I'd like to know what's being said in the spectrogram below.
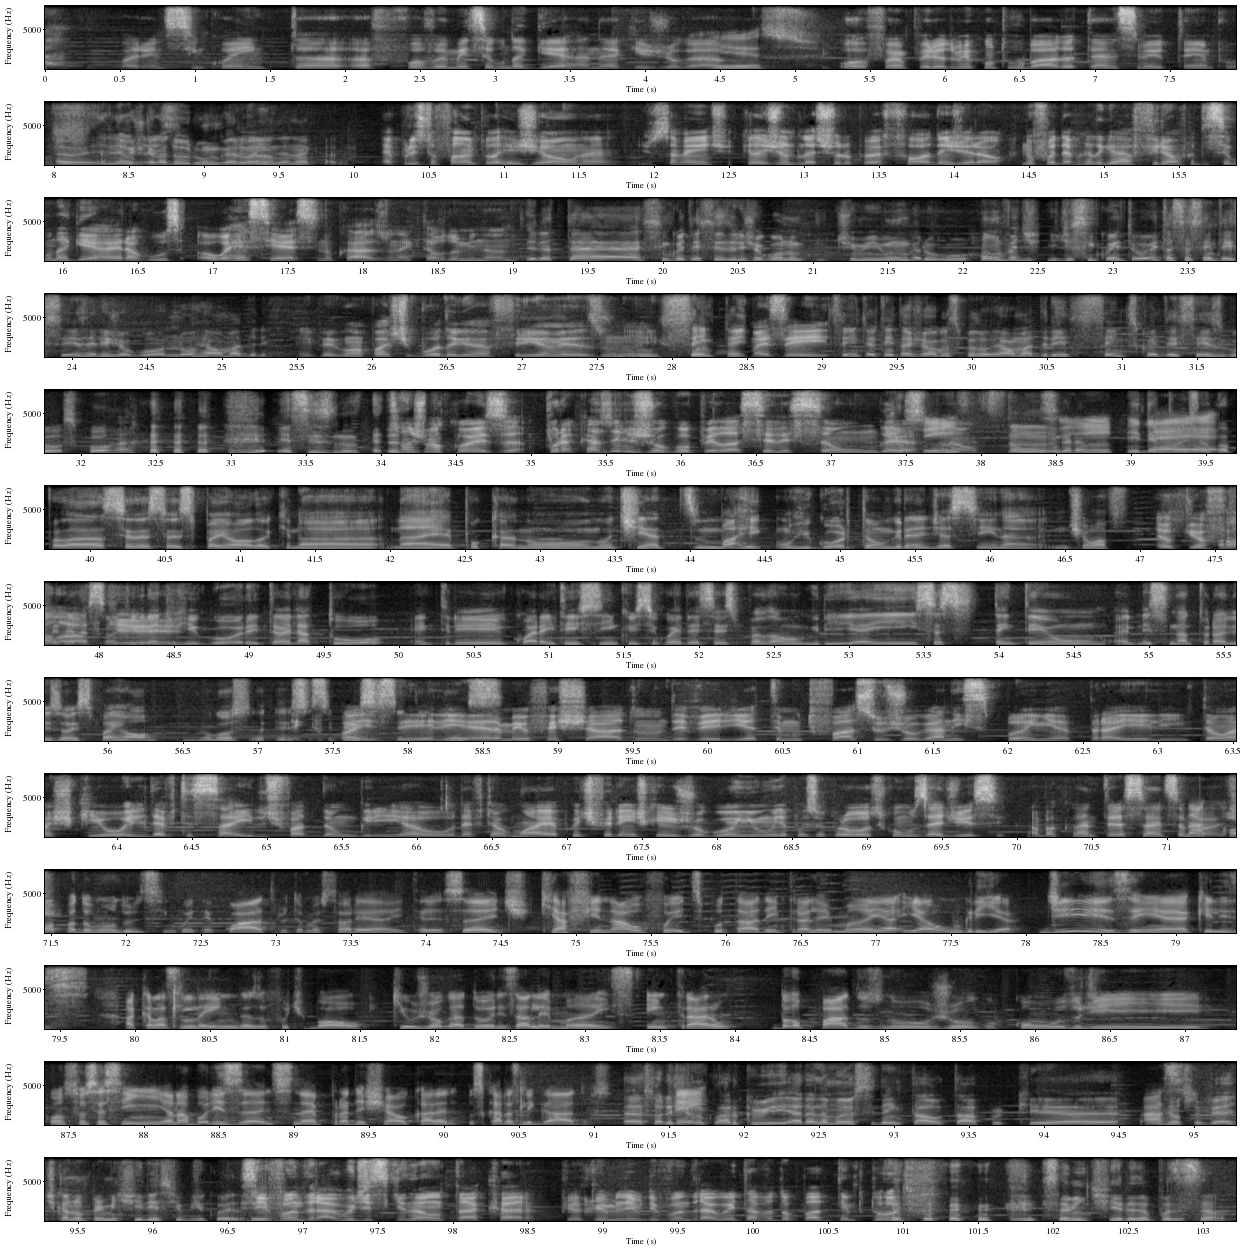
40, 50, ah, provavelmente Segunda Guerra, né? Que ele jogava. isso. Pô, foi um período meio conturbado até nesse meio tempo. É, Ele é um jogador húngaro Legal. ainda, né, cara? É por isso que eu tô falando pela região, né? Justamente. Porque a região do leste europeu é foda em geral. Não foi da época da Guerra Fria, mas foi da Segunda Guerra. Era a Rússia, ou RSS no caso, né? Que tava dominando. Ele até 56 ele jogou no time húngaro, o Honved, e de 58 a 66 ele jogou no Real Madrid. Ele pegou uma parte boa da Guerra Fria mesmo. E 180 Mas aí. 180 jogos pelo Real Madrid, 156 gols, porra. Esses números Só de uma coisa, por acaso ele jogou pela seleção húngara? Sim. Não. são húngaros. Sim, E depois é, jogou pela seleção espanhola, que na, na época não, não tinha uma um rigor tão grande assim, né? não tinha uma, É o que eu uma falar. federação porque... de grande rigor, então ele atuou entre 45 e 56 pela Hungria e em 61 ele se naturalizou espanhol. Jogou É que o país dele era meio fechado, não deveria ter muito fácil jogar na Espanha pra ele. Então acho que ou ele deve ter saído de fato da Hungria, ou deve ter alguma época diferente que ele jogou em um e depois foi pro outro, como o Zé disse. Ah, bacana, interessante essa Na parte. Copa do Mundo de 54 tem uma história interessante, que a final foi disputada entre a Alemanha e a Hungria. Dizem é, aqueles, aquelas lendas do futebol que os jogadores alemães entraram dopados no jogo, com o uso de, como se fosse assim, anabolizantes, né, Pra deixar o cara, os caras ligados. É, só deixando Tem- claro que era Alemanha Ocidental, tá? Porque é, a Ah, União. Soviética não permitiria esse tipo de coisa. Sim, Ivan Drago disse que não, tá, cara? Pelo que eu me lembro do Ivan Drago, ele tava dopado o tempo todo. Isso é mentira da oposição.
